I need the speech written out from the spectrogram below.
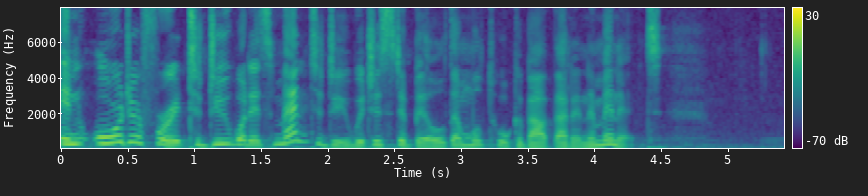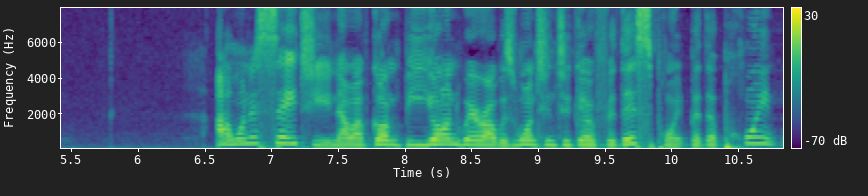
in order for it to do what it's meant to do, which is to build. And we'll talk about that in a minute. I want to say to you now, I've gone beyond where I was wanting to go for this point, but the point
